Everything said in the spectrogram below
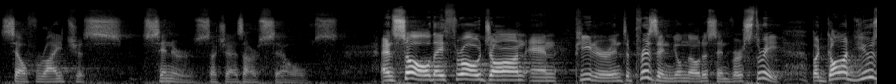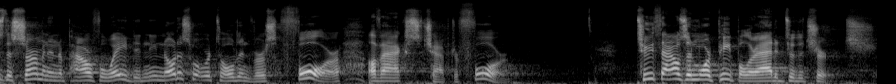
self righteous sinners such as ourselves. And so they throw John and Peter into prison, you'll notice in verse 3. But God used the sermon in a powerful way, didn't He? Notice what we're told in verse 4 of Acts chapter 4. 2,000 more people are added to the church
